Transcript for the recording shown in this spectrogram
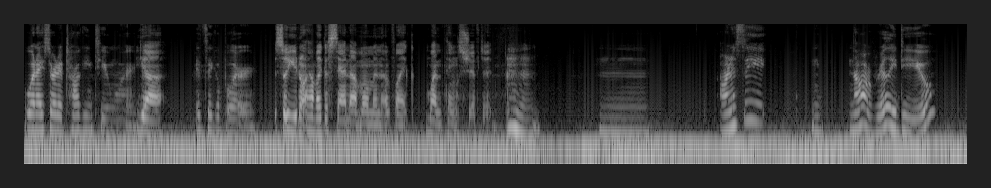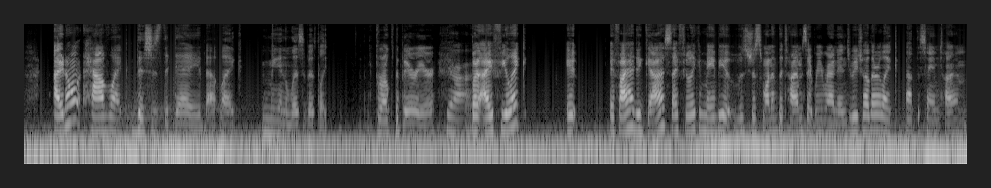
when I started talking to you more. Yeah. It's like a blur. So you don't have like a standout moment of like when things shifted. mm, honestly, n- not really. Do you? I don't have like this is the day that like me and Elisabeth like broke the barrier. Yeah. But I feel like it if I had to guess, I feel like maybe it was just one of the times that we ran into each other like at the same time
